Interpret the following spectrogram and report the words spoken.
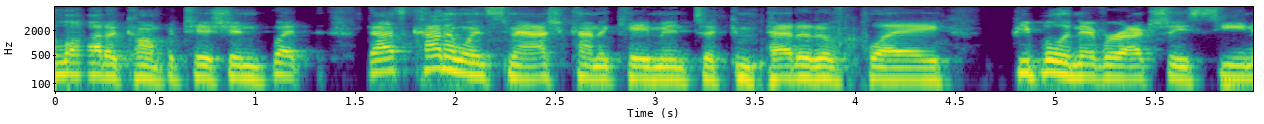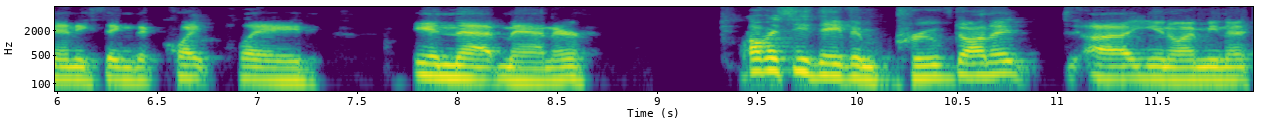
lot of competition, but that's kind of when Smash kind of came into competitive play. People had never actually seen anything that quite played in that manner. Obviously, they've improved on it. Uh, you know, I mean, I,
